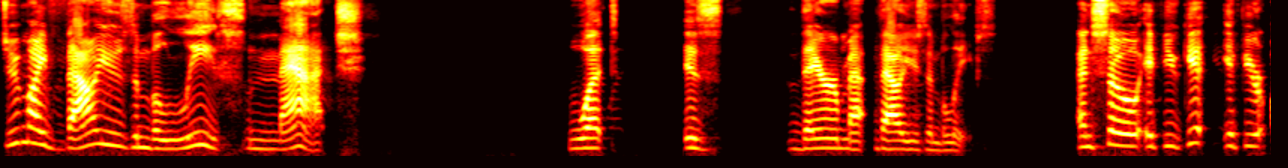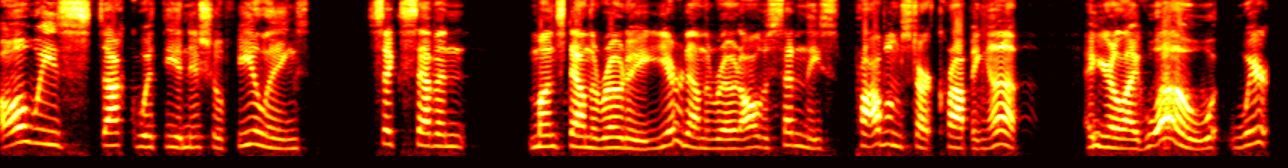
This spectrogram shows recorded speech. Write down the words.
do my values and beliefs match what is their ma- values and beliefs? And so if you get if you're always stuck with the initial feelings six seven months down the road a year down the road all of a sudden these problems start cropping up and you're like whoa where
